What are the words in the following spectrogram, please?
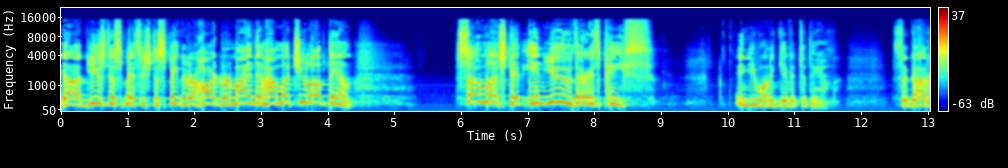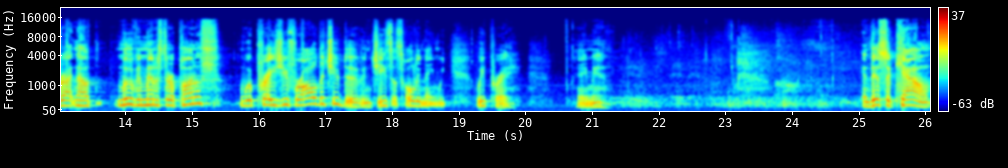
God, use this message to speak to their heart and remind them how much you love them. So much that in you there is peace, and you want to give it to them. So, God, right now, move and minister upon us. We'll praise you for all that you do. In Jesus' holy name, we, we pray. Amen. In this account,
